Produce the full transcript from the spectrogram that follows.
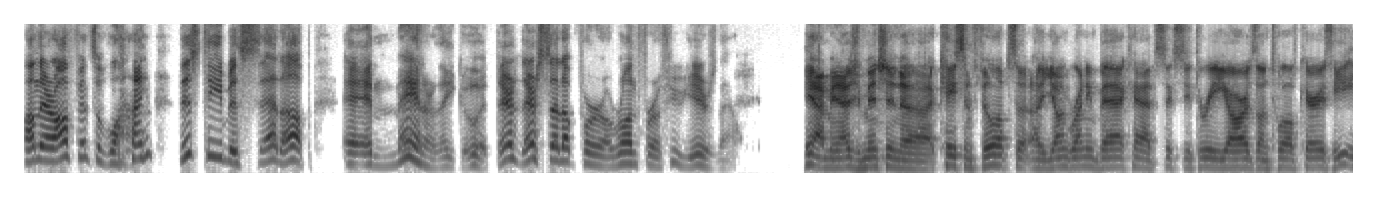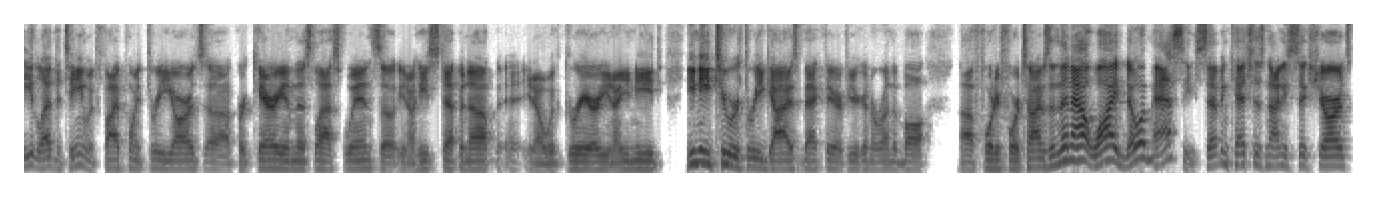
on their offensive line. This team is set up, and, man, are they good. They're they're set up for a run for a few years now. Yeah, I mean, as you mentioned, uh, Phillips, a, a, young running back, had 63 yards on 12 carries. He he led the team with 5.3 yards uh, per carry in this last win. So you know he's stepping up. Eh, you know with Greer, you know you need you need two or three guys back there if you're going to run the ball uh, 44 times. And then out wide, Noah Massey, seven catches, 96 yards.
